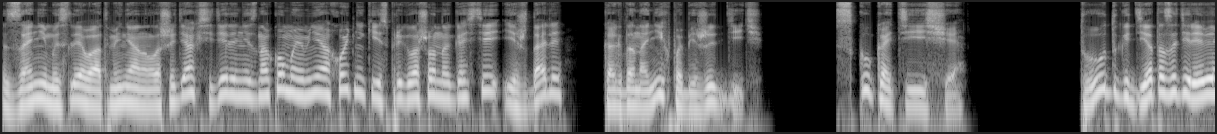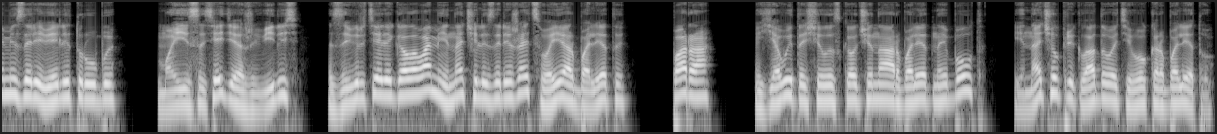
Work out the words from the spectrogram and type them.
За ним и слева от меня на лошадях сидели незнакомые мне охотники из приглашенных гостей и ждали, когда на них побежит дичь. Скукотище. Тут где-то за деревьями заревели трубы. Мои соседи оживились, завертели головами и начали заряжать свои арбалеты. Пора. Я вытащил из колчана арбалетный болт и начал прикладывать его к арбалету.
